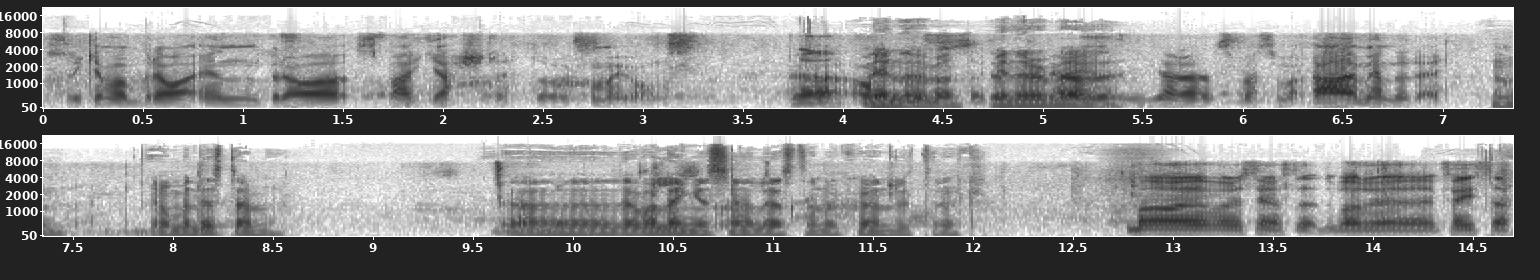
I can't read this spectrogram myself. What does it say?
Så det kan vara bra, en bra spark i arslet och komma igång. Ja, Menar, sagt. menar du mig? Göra, göra Sebastian Mattsson. Ja, jag menar dig. Mm. Ja, men det stämmer. Ja, det var länge sedan jag läste något skönlitterärt. Vad var det senaste? Var det Fejsa?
